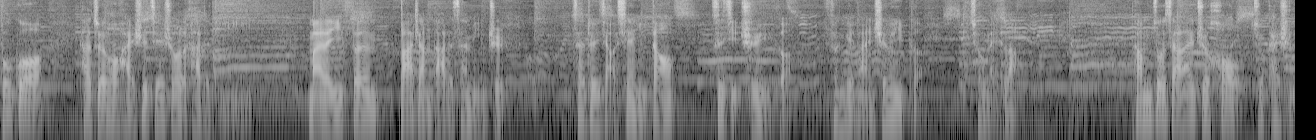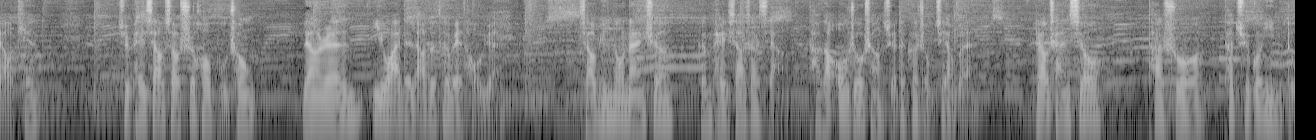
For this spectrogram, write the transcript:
不过他最后还是接受了他的提议，买了一份巴掌大的三明治，在对角线一刀，自己吃一个，分给男生一个，就没了。他们坐下来之后就开始聊天。据裴笑笑事后补充，两人意外的聊得特别投缘。小平头男生跟裴笑笑讲他到欧洲上学的各种见闻，聊禅修，他说他去过印度。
